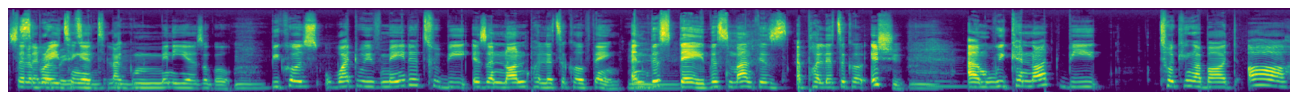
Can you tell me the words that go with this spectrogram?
celebrating, it like mm. many years ago. Mm. Because what we've made it to be is a non-political thing, and this mm. day, this month is a political issue. Um, we cannot be talking about oh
